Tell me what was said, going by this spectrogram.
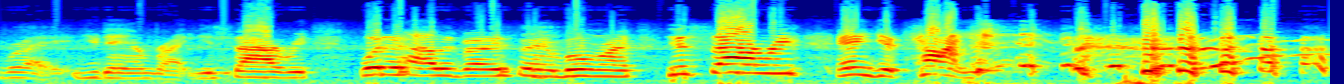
Right. You damn right. You're sorry. What did Halle Berry say in Boomerang? You're sorry and you're tight.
